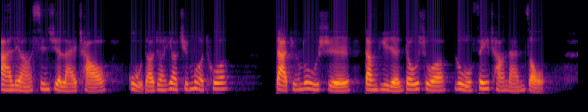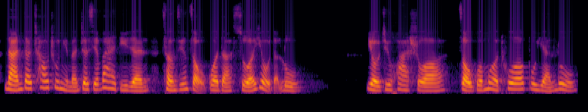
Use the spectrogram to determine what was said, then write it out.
阿亮心血来潮，鼓捣着要去墨脱。打听路时，当地人都说路非常难走，难的超出你们这些外地人曾经走过的所有的路。有句话说：“走过墨脱不言路”，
